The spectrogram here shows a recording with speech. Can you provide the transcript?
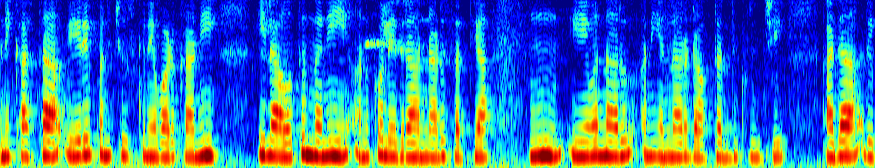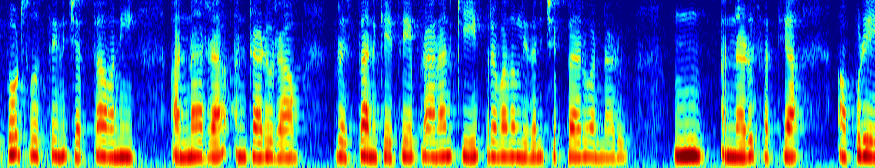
అని కాస్త వేరే పని చూసుకునేవాడు కానీ ఇలా అవుతుందని అనుకోలేదురా అన్నాడు సత్య. ఏమన్నారు? అని అన్నారు డాక్టర్ గురించి. అదా రిపోర్ట్స్ వస్తేనే చెప్తామని అన్నారా అంటాడు రామ్. ప్రస్తుతానికైతే ప్రాణానికి ప్రమాదం లేదని చెప్పారు అన్నాడు. అన్నాడు సత్య. అప్పుడే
